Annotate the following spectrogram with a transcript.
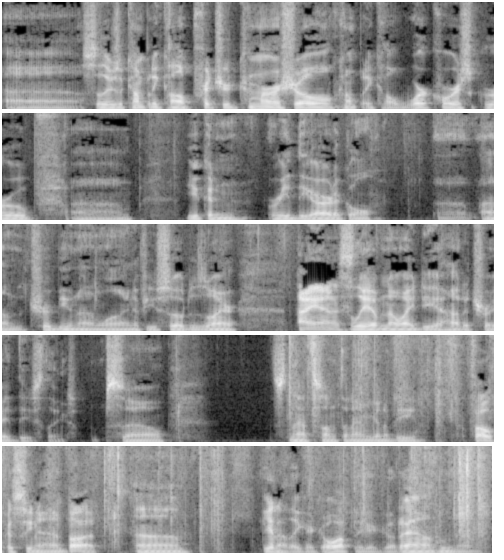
Uh, so there's a company called Pritchard Commercial, company called Workhorse Group. Um, you can read the article uh, on the Tribune Online if you so desire. I honestly have no idea how to trade these things. So it's not something I'm going to be focusing on. But, um, you know, they could go up, they could go down. Who knows?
